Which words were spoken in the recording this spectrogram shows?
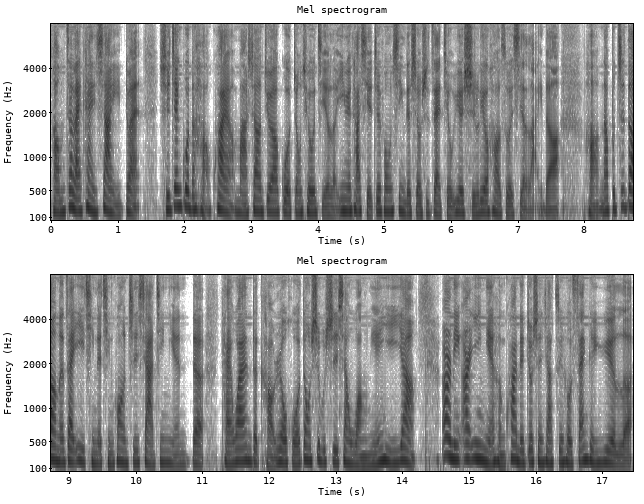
好，我们再来看下一段。时间过得好快啊，马上就要过中秋节了。因为他写这封信的时候是在九月十六号所写来的。好，那不知道呢，在疫情的情况之下，今年的台湾的烤肉活动是不是像往年一样？二零二一年很快的就剩下最后三个月了。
